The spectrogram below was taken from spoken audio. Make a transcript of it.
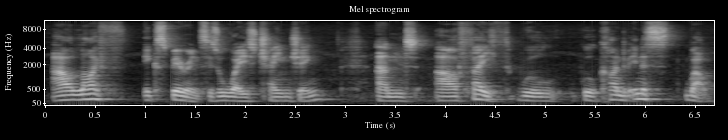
our life experience is always changing and our faith will will kind of in a well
